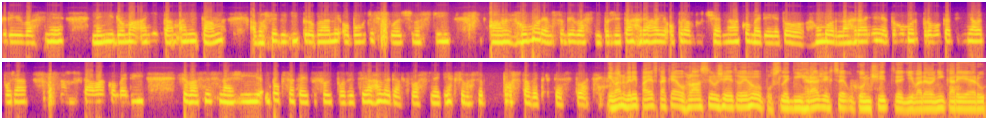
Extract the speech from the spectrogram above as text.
kdy vlastně není doma ani tam, ani tam a vlastně vidí problémy obou těch společností a s humorem sobě vlastní, protože ta hra je opravdu černá komedie, je to humor na hraně, je to humor provokativní, ale pořád to zůstává komedii, se vlastně snaží popsat tu svoji pozici a hledat vlastně, jak se vlastně postavit k té situaci. Ivan Vyrypajev také ohlásil, že je to jeho poslední hra, že chce ukončit divadelní kariéru.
